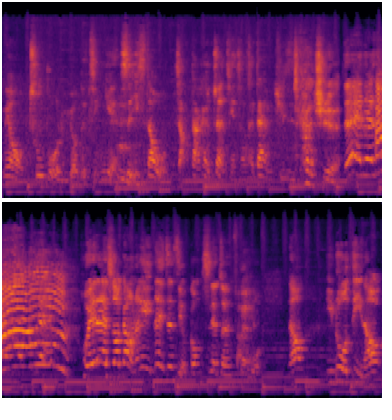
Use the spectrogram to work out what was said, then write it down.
没有出国旅游的经验，嗯、是一直到我长大开始赚钱的时候才带他们去看雪。对对对，啊、回来的时候刚好那那一阵子有公司在专访我，对然后。一落地，然后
